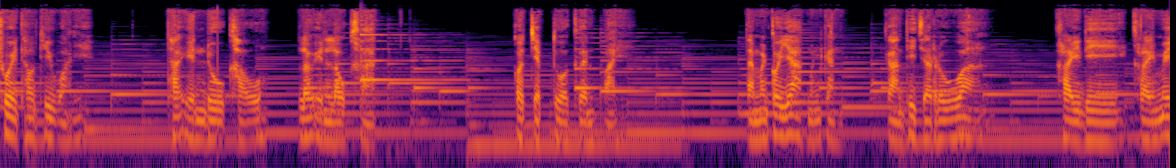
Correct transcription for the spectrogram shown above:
ช่วยเท่าที่ไหว ถ้าเอ็นดูเขาแล้วเอ็นเราขาด ก็เจ็บตัวเกินไป แต่มันก็ยากเหมือนกัน การที่จะรู้ว่า ใครดี ใครไม่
